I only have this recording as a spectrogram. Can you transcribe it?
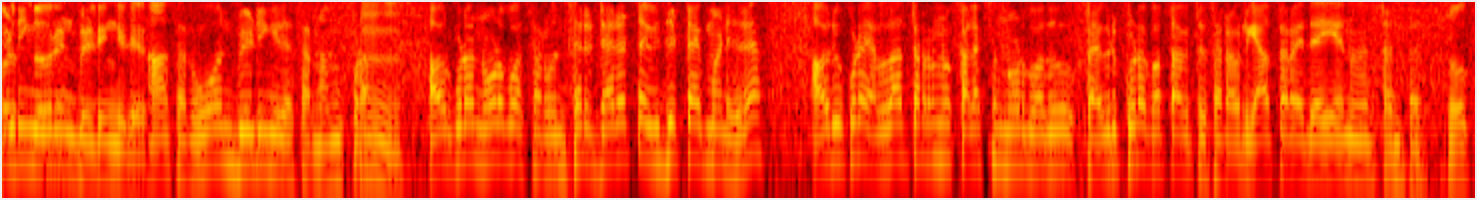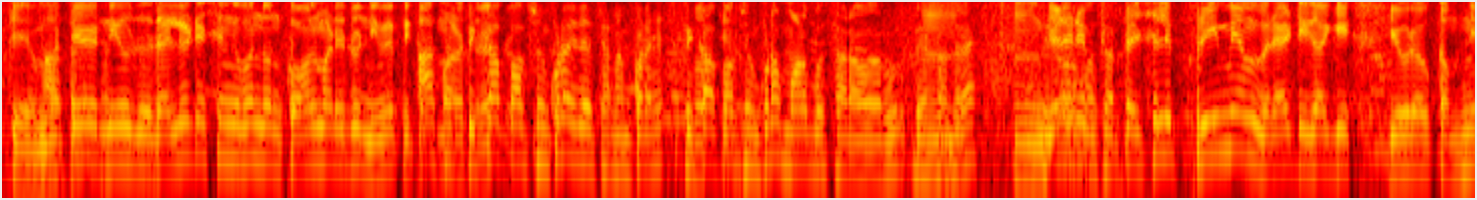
ಬಿಲ್ಡಿಂಗ್ ಬಿಲ್ಡಿಂಗ್ ಇದೆ. ಹಾ ಸರ್ ಓನ್ ಬಿಲ್ಡಿಂಗ್ ಇದೆ ಸರ್ ನಮ್ ಕೂಡ. ಅವ್ರು ಕೂಡ ನೋಡಬಹುದು ಸರ್ ಒಂದ್ಸರಿ ಡೈರೆಕ್ಟ್ ಆಗಿ ವಿಸಿಟ್ ಆಗಿ ಮಾಡಿದ್ರೆ ಅವ್ರಿಗೂ ಕೂಡ ಎಲ್ಲಾ ತರನು ಕಲೆಕ್ಷನ್ ನೋಡ್ಬೋದು. ಫ್ಯಾಬ್ರಿಕ್ ಕೂಡ ಗೊತ್ತಾಗುತ್ತೆ ಸರ್ ಅವ್ರಿಗೆ ಯಾವ ತರ ಇದೆ ಏನು ಅಂತ ಓಕೆ ಮತ್ತೆ ನೀವು ರೈಲ್ವೆ ಸ್ಟೇಷನ್ಗೆ ಬಂದು ಒಂದು ಕಾಲ್ ಮಾಡಿದ್ರು ನೀವೇ pick pickup sir pickup option ಕೂಡ ಇದೆ ಸರ್ ನಮ್ಮ ಕಡೆ. ಪಿಕಪ್ ಆಪ್ಷನ್ ಕೂಡ ಮಾಡ್ಬೋದು ಸರ್ ಅವರು. ಬೇಕಂದ್ರೆ ಸ್ಪೆಷಲಿ ಪ್ರೀಮಿಯಂ ವೆರೈಟಿಗಾಗಿ ಇವರ ಕಂಪ್ನಿ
